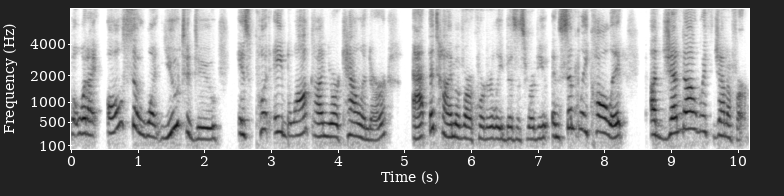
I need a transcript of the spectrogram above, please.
But what I also want you to do is put a block on your calendar at the time of our quarterly business review and simply call it Agenda with Jennifer.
